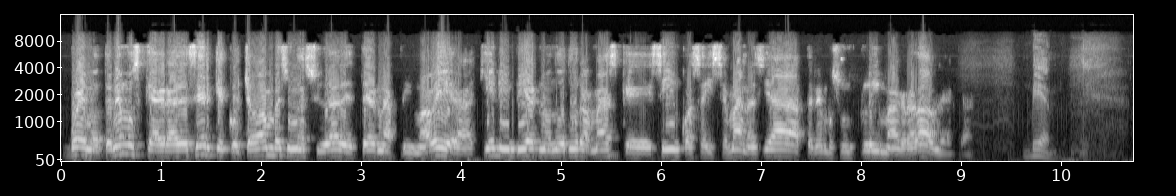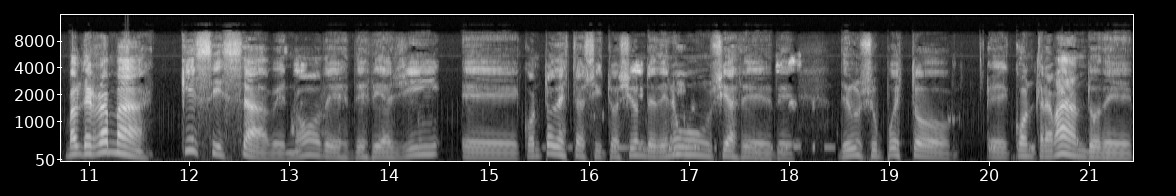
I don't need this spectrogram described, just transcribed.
Bueno, tenemos que agradecer que Cochabamba es una ciudad de eterna primavera. Aquí el invierno no dura más que cinco a seis semanas. Ya tenemos un clima agradable acá. Bien. Valderrama, ¿qué se sabe no? desde allí eh, con toda esta situación de denuncias, de, de, un supuesto eh, contrabando de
